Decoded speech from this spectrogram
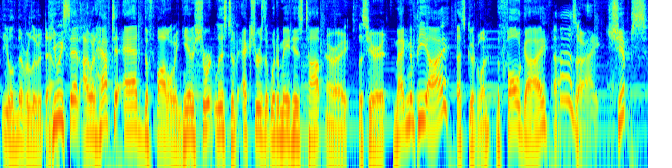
You'll never live it down. Huey said, I would have to add the following. He had a short list of extras that would have made his top All right, let's hear it. Magnum PI, That's a good one. The Fall Guy, Uh, that's all right. Chips,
